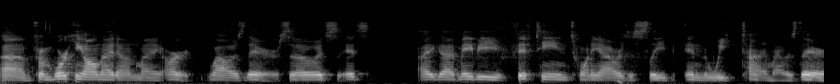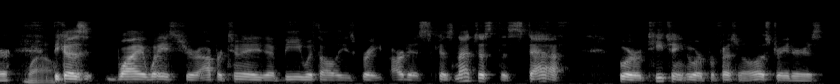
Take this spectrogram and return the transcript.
um, from working all night on my art while I was there. So it's it's I got maybe 15, 20 hours of sleep in the week time I was there. Wow. Because why waste your opportunity to be with all these great artists? Because not just the staff who are teaching, who are professional illustrators,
